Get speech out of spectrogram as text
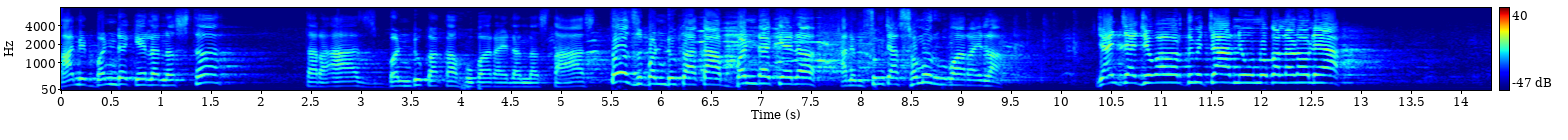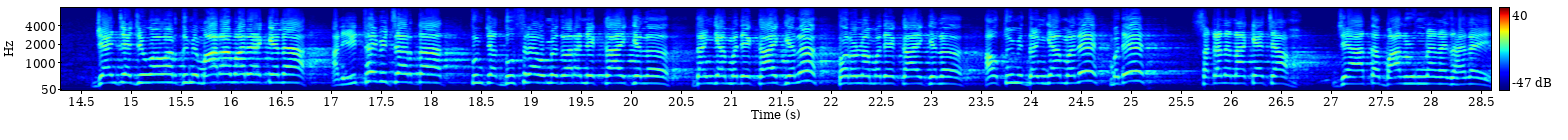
आम्ही बंड केलं नसतं. तर आज बंडू काका उभा राहिला नसता. आज तोच बंडू काका बंड केलं आणि तुमच्यासमोर उभा राहिला. ज्यांच्या जीवावर तुम्ही चार निवडणुका लढवल्या ज्यांच्या जीवावर तुम्ही मारामाऱ्या केल्या आणि इथे विचारतात तुमच्या दुसऱ्या उमेदवाराने काय केलं? दंग्यामध्ये काय केलं? कोरोनामध्ये काय केलं? अहो तुम्ही दंग्यामध्ये मध्ये सटाणा नाक्याच्या जे आता बाल रुग्णालय झालंय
